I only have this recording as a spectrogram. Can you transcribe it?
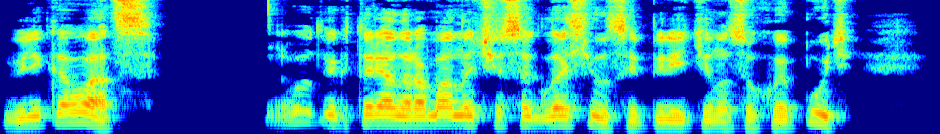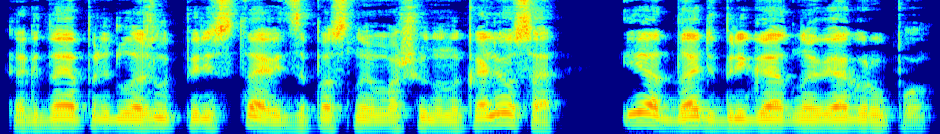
великоваться. Вот Викториан Романович и согласился перейти на сухой путь, когда я предложил переставить запасную машину на колеса и отдать в бригадную авиагруппу.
